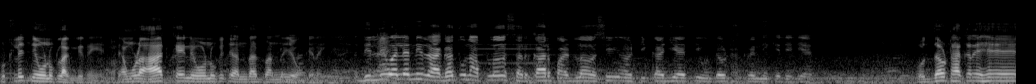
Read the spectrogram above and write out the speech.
कुठलीच निवडणूक लागली नाही आहे त्यामुळं आज काही निवडणुकीचे अंदाज बांधणं योग्य नाही दिल्लीवाल्यांनी रागातून आपलं सरकार पाडलं अशी टीका जी आहे ती उद्धव ठाकरेंनी केलेली आहे. उद्धव ठाकरे हे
